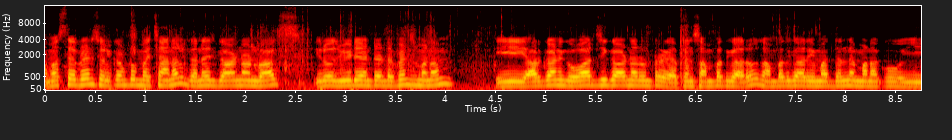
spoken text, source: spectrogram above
నమస్తే friends welcome to my channel Ganesh garden and blogs ఈరోజు వీడియో ఏంటంటే ఫ్రెండ్స్ మనం ఈ ఆర్గానిక్ ఓఆర్జీ గార్డెనర్ ఉంటారు కదా ఫ్రెండ్స్ సంపత్ గారు. సంపత్ గారు ఈ మధ్యలోనే మనకు ఈ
